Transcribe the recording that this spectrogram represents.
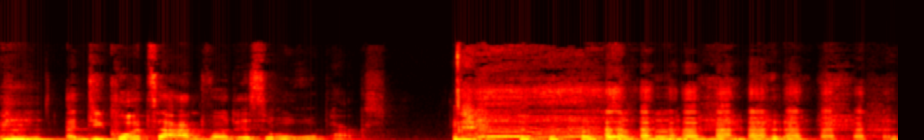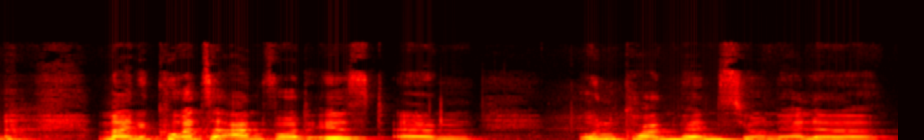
Die kurze Antwort ist Oropax. Meine kurze Antwort ist ähm, unkonventionelle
